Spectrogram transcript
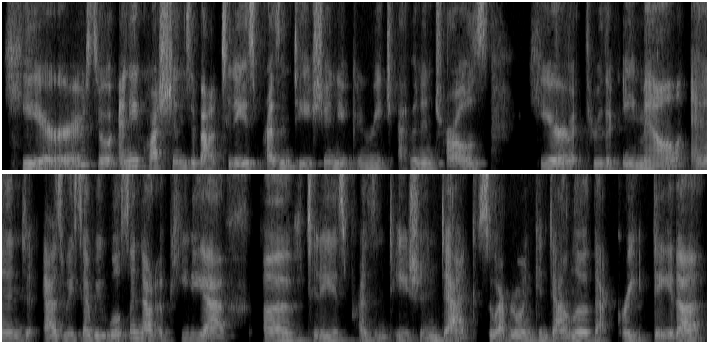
here. So any questions about today's presentation, you can reach Evan and Charles here through the email. And as we said, we will send out a PDF of today's presentation deck so everyone can download that great data.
